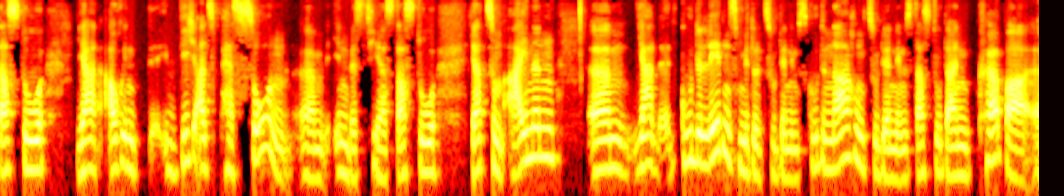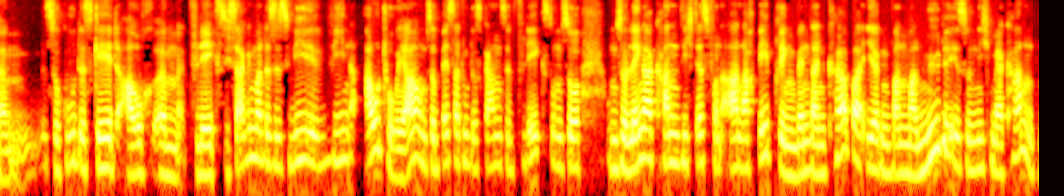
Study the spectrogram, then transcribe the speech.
dass du ja auch in, in dich als Person ähm, investierst, dass du ja zum einen ähm, ja, gute Lebensmittel zu dir nimmst, gute Nahrung zu dir nimmst, dass du deinen Körper ähm, so gut es geht auch ähm, pflegst. Ich sage immer, das ist wie, wie ein Auto, ja. Umso besser du das Ganze pflegst, umso, umso länger kann dich das von A nach B bringen. Wenn dein Körper irgendwann mal müde ist und nicht mehr kann,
